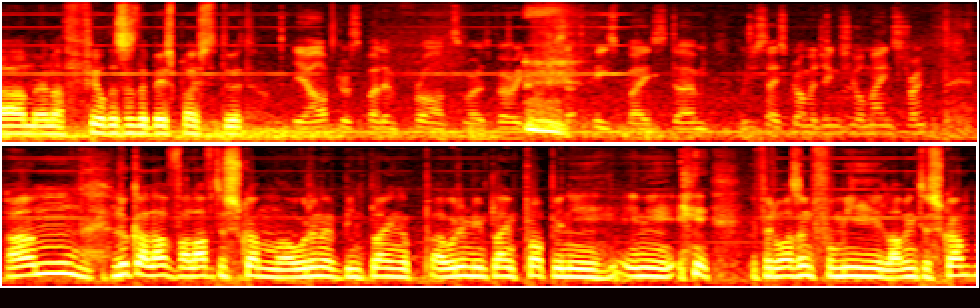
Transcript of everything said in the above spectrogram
um, and I feel this is the best place to do it. Yeah, after a spell in France where it's very set piece based, um, would you say scrummaging is your main strength? Um, look, I love I love to scrum. I wouldn't have been playing I wouldn't have been playing prop any any if it wasn't for me loving to scrum.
